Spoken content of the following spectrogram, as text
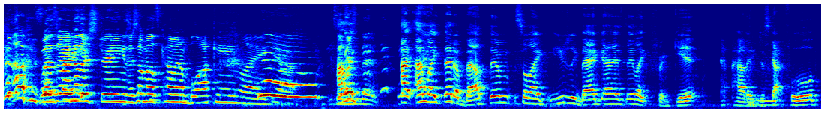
Oh, so was there funny. another string? Is there something else coming and blocking? Like, yeah. No. So I like- the- I, I like that about them. So like usually bad guys they like forget how they just got fooled.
